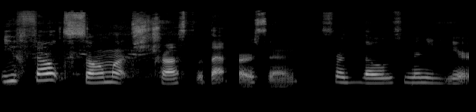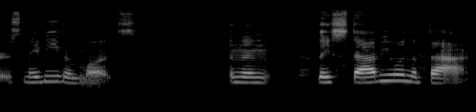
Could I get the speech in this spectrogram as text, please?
you felt so much trust with that person for those many years, maybe even months. And then they stab you in the back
